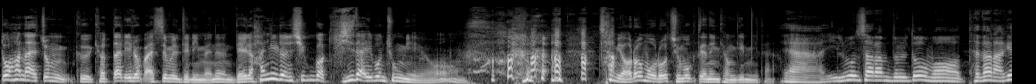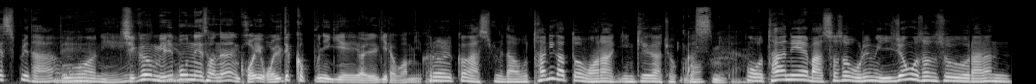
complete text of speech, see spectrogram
또 하나 좀 그 곁다리로 말씀을 드리면은 내일 한일전 시구가 기시다 일본 총리예요. 참 여러모로 주목되는 경기입니다. 야, 일본 사람들도 뭐 대단하겠습니다. 네. 응원이. 지금 일본에서는 거의 월드컵 분위기의 열기라고 합니다. 그럴 것 같습니다. 오타니가 또 워낙 인기가 좋고. 맞습니다. 오타니에 맞서서 우리는 이정우 선수라는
